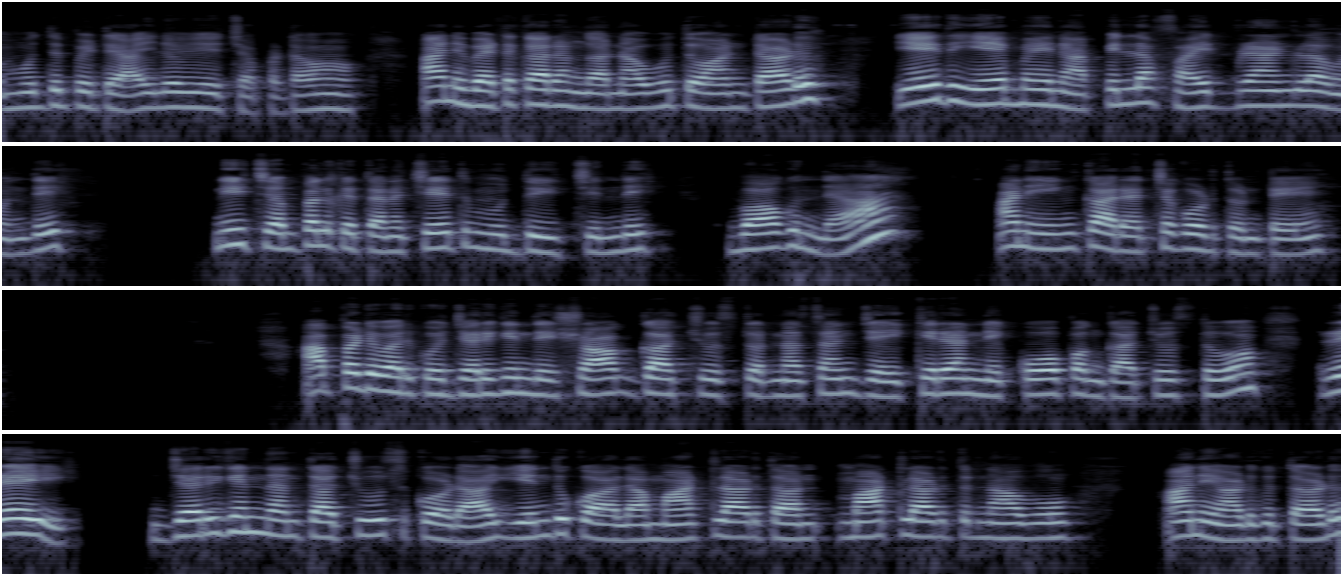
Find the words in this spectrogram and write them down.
ముద్దు పెట్టి ఐ లవ్ యూ చెప్పటం అని వెటకారంగా నవ్వుతూ అంటాడు. ఏది ఏమైనా పిల్ల ఫైర్ బ్రాండ్లో ఉంది. నీ చెంపలకి తన చేతి ముద్దు ఇచ్చింది. బాగుందా? అని ఇంకా రెచ్చగొడుతుంటే అప్పటి వరకు జరిగింది షాక్గా చూస్తున్న సంజయ్ కిరణ్ని కోపంగా చూస్తూ రేయ్ జరిగిందంతా చూసి కూడా ఎందుకు అలా మాట్లాడుతా మాట్లాడుతున్నావు? అని అడుగుతాడు.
